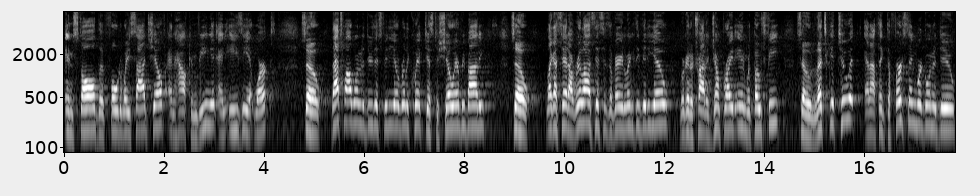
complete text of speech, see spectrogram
install the fold-away side shelf and how convenient and easy it works. So that's why I wanted to do this video really quick, just to show everybody. So like I said, I realize this is a very lengthy video. We're gonna try to jump right in with both feet. So let's get to it. And I think the first thing we're gonna do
